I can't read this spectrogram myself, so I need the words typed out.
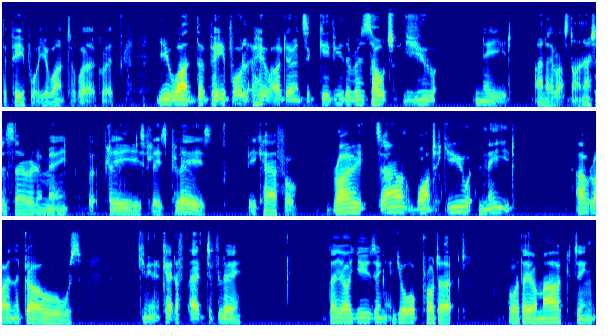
the people you want to work with. You want the people who are going to give you the results you need. I know that's not necessarily me, but please, please, please be careful. Write down what you need. Outline the goals. Communicate effectively. They are using your product or they are marketing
